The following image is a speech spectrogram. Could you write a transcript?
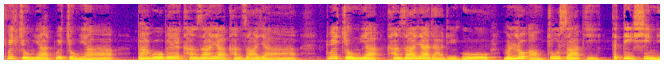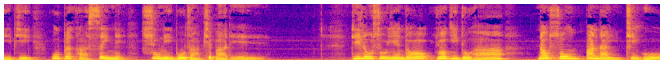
တွေ့ကြုံရတွေ့ကြုံရဘာကိုပဲခံစားရခံစားရတွေ့ကြုံရခံစားရတာဒီကိုမလွတ်အောင်ကြိုးစားပြီးတတိရှိနေပြီးဥပက္ခစိတ်နဲ့ရှုနေဖို့သာဖြစ်ပါတယ်ဒီလိုဆိုရင်တော့ယောဂီတို့ဟာ နောက်ဆုံးပန်းတိုင်ထိကို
